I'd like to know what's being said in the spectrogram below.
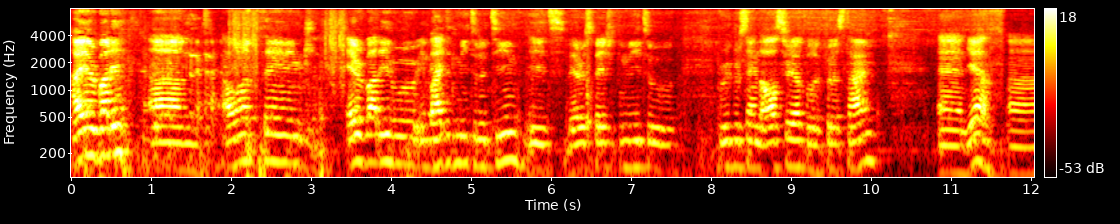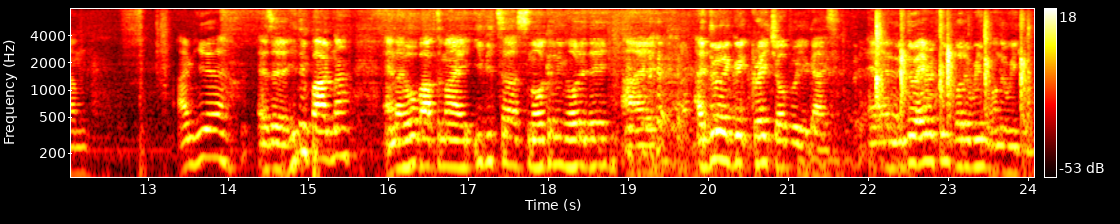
Hi everybody. Um, I want to thank everybody who invited me to the team. It's very special for me to represent Austria for the first time. And yeah, um, I'm here as a hitting partner, and I hope after my Ibiza snorkeling holiday, I I do a great, great job for you guys, and we do everything for the win on the weekend.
